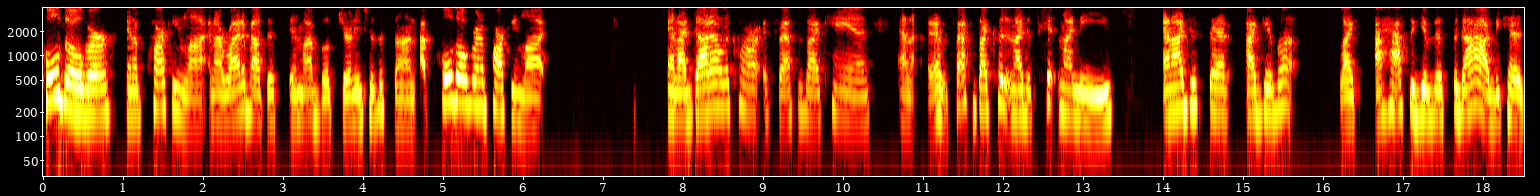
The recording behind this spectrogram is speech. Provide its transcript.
pulled over in a parking lot, and I write about this in my book, Journey to the Son. I pulled over in a parking lot and I got out of the car as fast as I can and as fast as I could, and I just hit my knees and I just said, I give up. Like, I have to give this to God because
